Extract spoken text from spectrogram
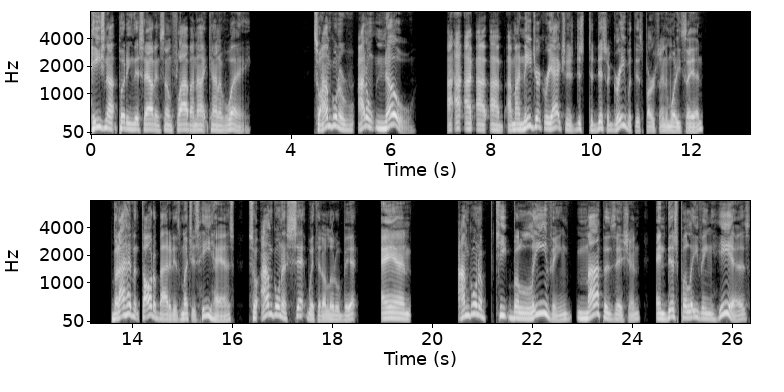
He's not putting this out in some fly by night kind of way. So I'm going to, I don't know. I, I, I, I, I my knee jerk reaction is just to disagree with this person and what he said. But I haven't thought about it as much as he has. So I'm going to sit with it a little bit and I'm going to keep believing my position and disbelieving his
